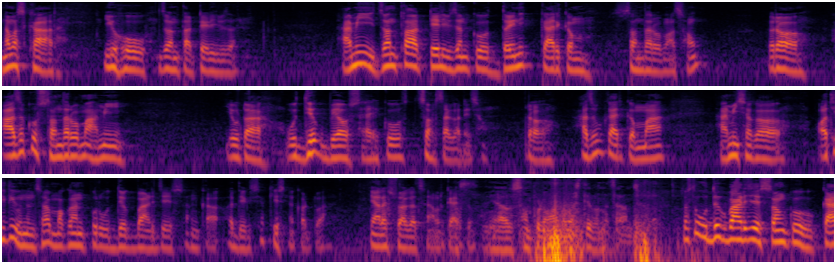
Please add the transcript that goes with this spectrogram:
नमस्कार यो हो जनता टेलिभिजन। हामी जनता टेलिभिजनको दैनिक कार्यक्रम सन्दर्भमा छौँ र आजको सन्दर्भमा हामी एउटा उद्योग व्यवसायको चर्चा गर्नेछौँ र आजको कार्यक्रममा हामीसँग अतिथि हुनुहुन्छ मकवानपुर उद्योग वाणिज्य सङ्घका अध्यक्ष कृष्ण कटवाल। यहाँलाई स्वागत छ हाम्रो कार्यक्रम यहाँहरू सम्पूर्णमा नमस्ते भन्न चाहन्छु। जस्तो उद्योग वाणिज्य सङ्घको का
